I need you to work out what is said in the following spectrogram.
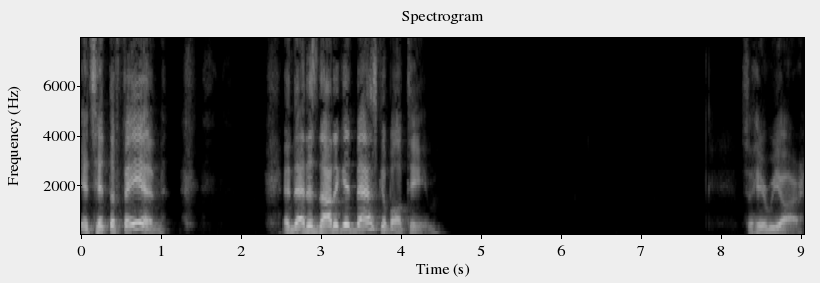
it's hit the fan. And that is not a good basketball team. So here we are.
